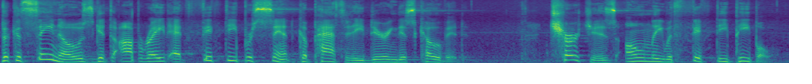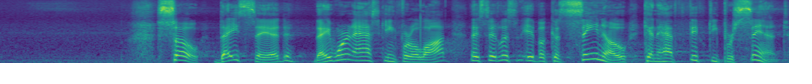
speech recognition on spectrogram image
The casinos get to operate at 50% capacity during this COVID. Churches only with 50 people. So they said, they weren't asking for a lot. They said, listen, if a casino can have 50%,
